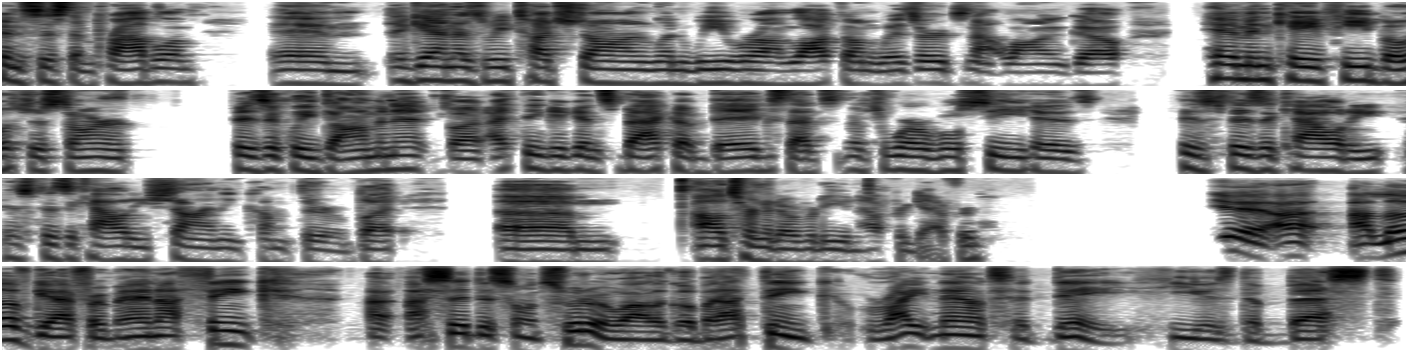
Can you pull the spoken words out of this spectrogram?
consistent problem. And again, as we touched on when we were on Locked On Wizards not long ago, him and KP both just aren't physically dominant. But I think against backup bigs, that's that's where we'll see his his physicality his physicality shine and come through. But um, I'll turn it over to you now for Gafford. Yeah, I, I love Gafford, man. I think I, I said this on Twitter a while ago, but I think right now today he is the best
